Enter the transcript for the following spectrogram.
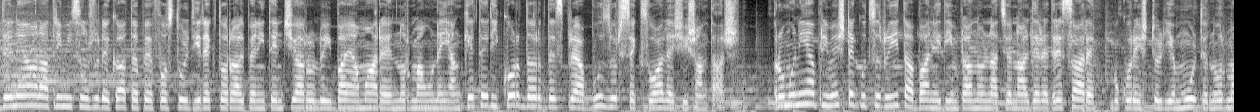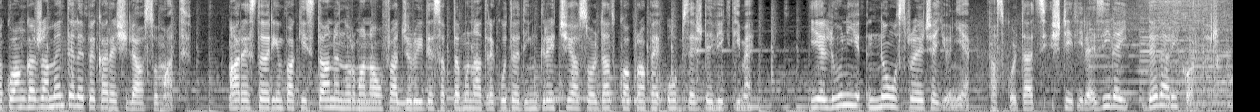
DNA l-a trimis în judecată pe fostul director al penitenciarului Baia Mare în urma unei anchete recorder despre abuzuri sexuale și șantaj. România primește cu țărâita banii din Planul Național de Redresare. Bucureștiul e mult în urmă cu angajamentele pe care și le-a asumat. Arestări în Pakistan în urma naufragiului de săptămâna trecută din Grecia, soldat cu aproape 80 de victime. E luni, 19 iunie. Ascultați știrile zilei de la Recorder.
